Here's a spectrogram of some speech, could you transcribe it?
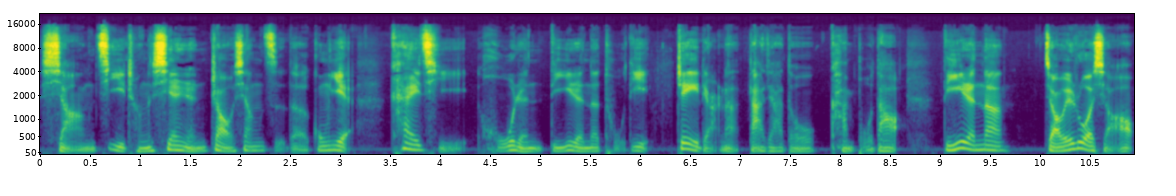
想继承先人赵襄子的功业，开启胡人敌人的土地，这一点呢，大家都看不到。敌人呢较为弱小，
